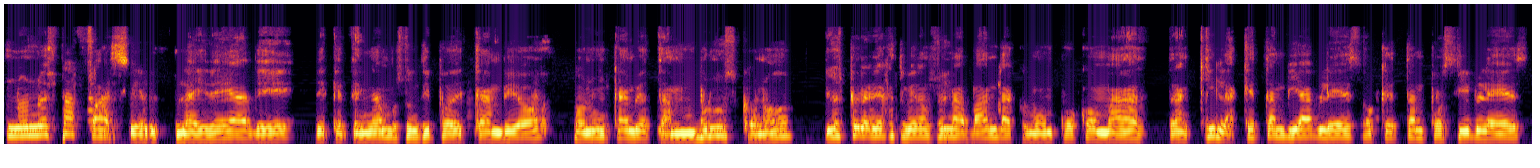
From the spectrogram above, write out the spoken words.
No, no está fácil la idea de, de que tengamos un tipo de cambio con un cambio tan brusco, ¿no? Yo esperaría que tuviéramos una banda como un poco más tranquila. ¿Qué tan viable es o qué tan posible es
